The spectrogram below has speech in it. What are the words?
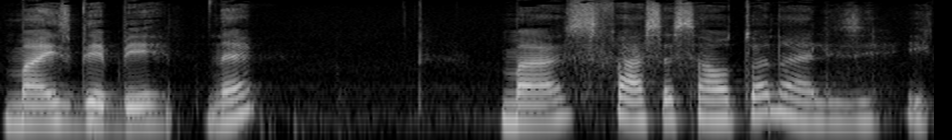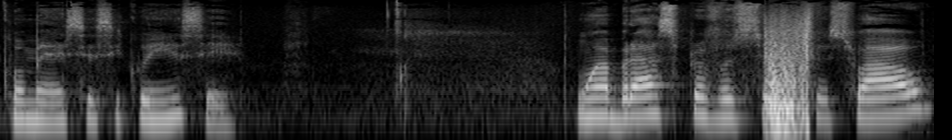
mais bebê, né? Mas faça essa autoanálise e comece a se conhecer. Um abraço para você, pessoal.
